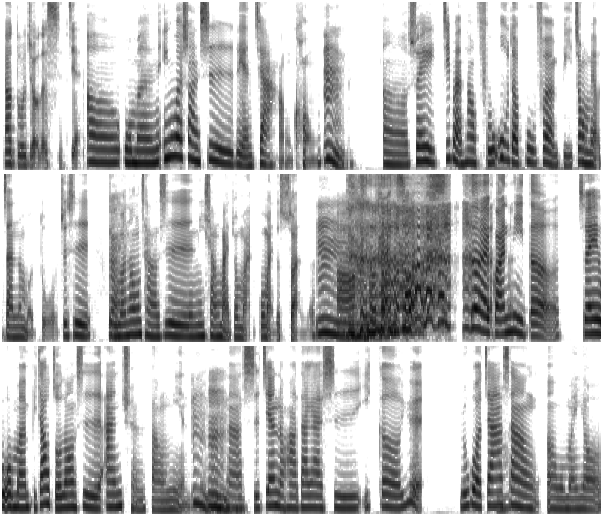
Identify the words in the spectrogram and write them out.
要多久的时间？呃，我们因为算是廉价航空，嗯呃，所以基本上服务的部分比重没有占那么多，就是我们通常是你想买就买，不买就算了。嗯，对，管你的。所以我们比较着重是安全方面的。嗯嗯。那时间的话，大概是一个月。如果加上呃，我们有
